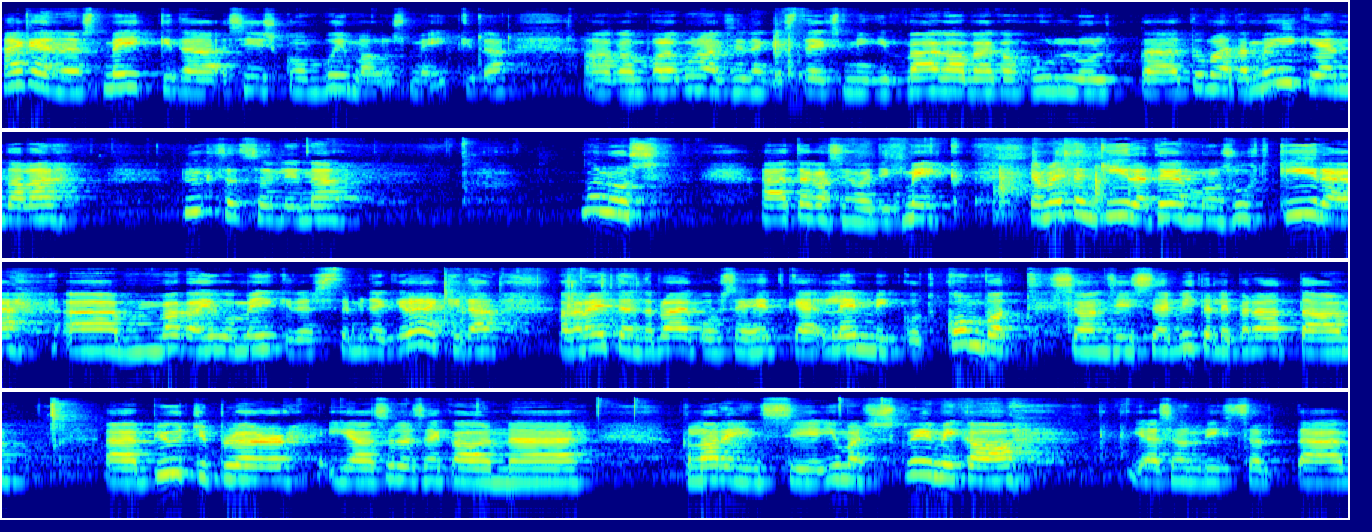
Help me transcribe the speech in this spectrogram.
äge ennast meikida siis, kui on võimalus meikida. aga ma pole kunagi selline, kes teeks mingi väga-väga hullult äh, tumeda meigi endale. Lihtsalt selline mõnus äh, tagasihoidlik meik. Ja ma näitan kiire, tegelikult mul on suht kiire äh,, ma väga ei jõua meikidest midagi rääkida, aga näitan teile praeguse hetke lemmikud kombot, see on siis Vita Liberata Beauty Blur ja selle sega on äh, Clarence'i jumestuskreemiga ja see on lihtsalt äh,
